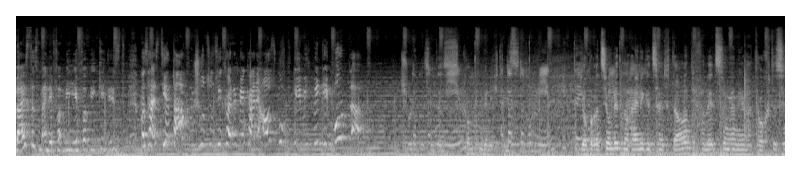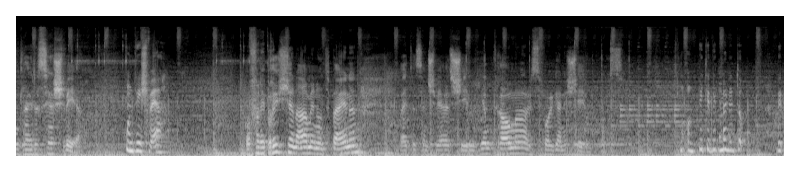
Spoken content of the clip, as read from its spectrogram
Weiß, dass meine Familie verwickelt ist. Was heißt hier Datenschutz und Sie können mir keine Auskunft geben? Ich bin die Mutter. Entschuldigen Sie, das konnten wir nicht wissen. Dr. Romain, bitte. Die Operation wird noch einige Zeit dauern. Die Verletzungen Ihrer Tochter sind leider sehr schwer. Und wie schwer? Offene Brüche an Armen und Beinen. Weiters ein schweres Schädel-Hirntrauma als Folge eines Schädelbruchs. Und bitte wird meine wird-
